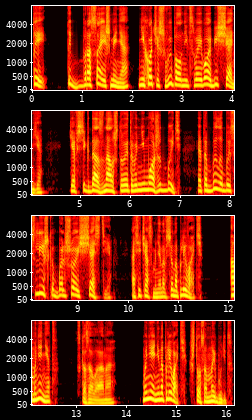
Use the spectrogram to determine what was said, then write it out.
«Ты... ты бросаешь меня, не хочешь выполнить своего обещания. Я всегда знал, что этого не может быть. Это было бы слишком большое счастье. А сейчас мне на все наплевать». «А мне нет», — сказала она. «Мне не наплевать, что со мной будет».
